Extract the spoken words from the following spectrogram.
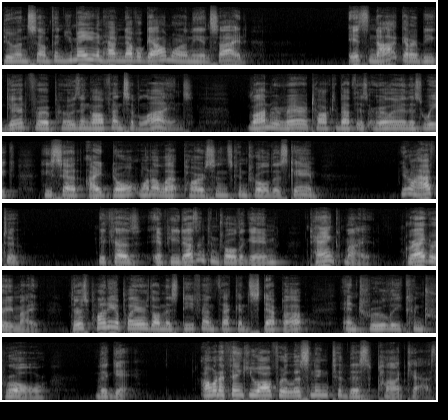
doing something. You may even have Neville Gallimore on the inside. It's not going to be good for opposing offensive lines. Ron Rivera talked about this earlier this week. He said, I don't want to let Parsons control this game. You don't have to. Because if he doesn't control the game, Tank might, Gregory might. There's plenty of players on this defense that can step up and truly control the game. I want to thank you all for listening to this podcast.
